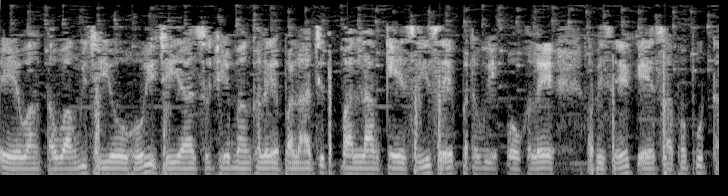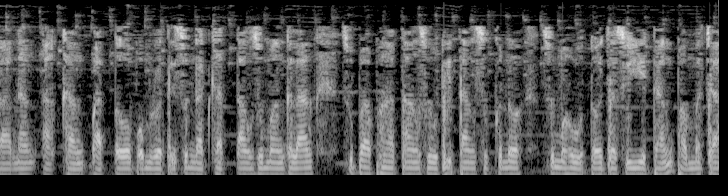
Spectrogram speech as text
เอวังตวังวิชโยโหหิชยาสุเชมังคเลปลาจิตปัลลังเกสีเสปทวีโปคเล อภิเสเกสัพพุทธานังอักขังปัตโตปมรติสุนัตขัดตังสุมังคลัง สุปภาตังสุทิตังสุขโน สุมหูโตจะสุยิตังพัมมจา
